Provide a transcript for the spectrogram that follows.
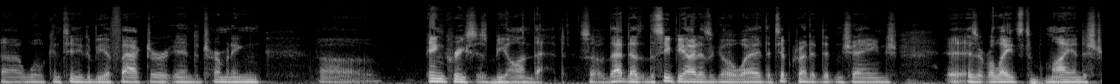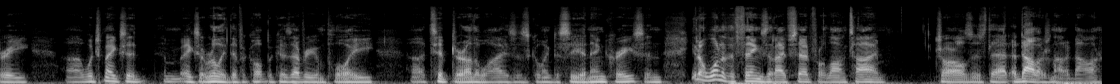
uh, will continue to be a factor in determining uh, increases beyond that. So that does the CPI doesn't go away. The tip credit didn't change as it relates to my industry, uh, which makes it makes it really difficult because every employee, uh, tipped or otherwise, is going to see an increase. And you know, one of the things that I've said for a long time, Charles, is that a dollar is not a dollar.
